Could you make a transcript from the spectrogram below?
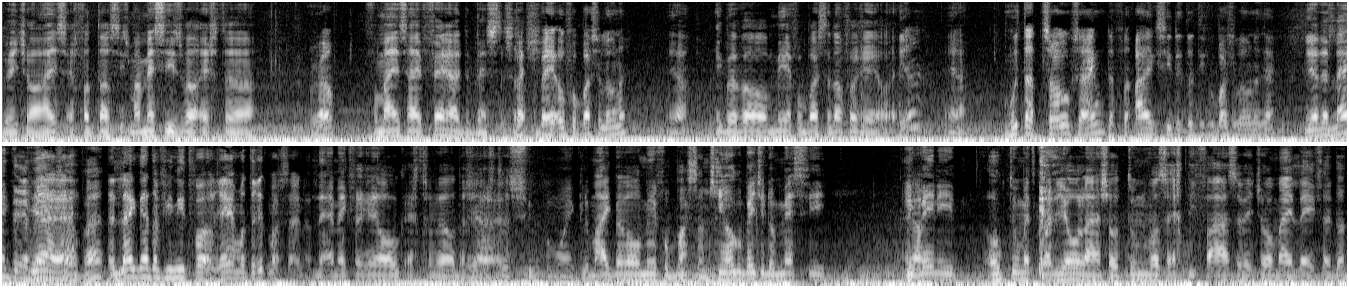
weet je wel. Hij is echt fantastisch. Maar Messi is wel echt. eh, Ja? voor mij is hij veruit de beste Ben, zelfs. ben je ook voor Barcelona? Ja. Ik ben wel meer voor Barca dan voor Real. Ja. Ja? Ja, Moet dat zo zijn? Dat van Ajax ziet dat die voor Barcelona zijn? ja dat lijkt er een Ja, beetje hè? op, hè? Het lijkt net of je niet voor Real Madrid mag zijn. Of? Nee, maar ik vind Real ook echt geweldig. Ja, echt een super mooie club. Maar ik ben wel meer voor Barca. Misschien ook een beetje door Messi. Ik weet niet, ook toen met Guardiola en zo, toen was echt die fase, weet je wel, mijn leeftijd, dat,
